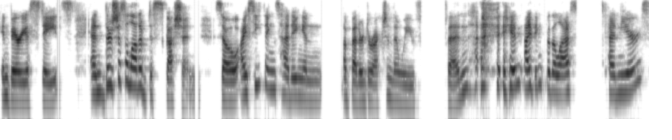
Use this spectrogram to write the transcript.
in various states. And there's just a lot of discussion. So I see things heading in a better direction than we've been in, I think, for the last 10 years.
